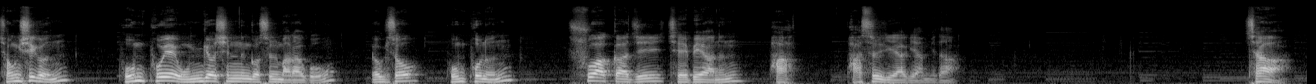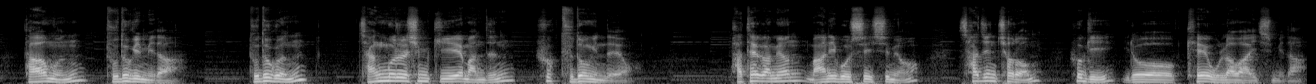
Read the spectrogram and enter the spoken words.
정식은 본포에 옮겨 심는 것을 말하고 여기서 본포는 수확까지 재배하는 밭, 밭을 이야기합니다. 자, 다음은 두둑입니다. 두둑은 작물을 심기에 만든 흙두덩인데요. 밭에 가면 많이 볼 수 있으며 사진처럼 흙이 이렇게 올라와 있습니다.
